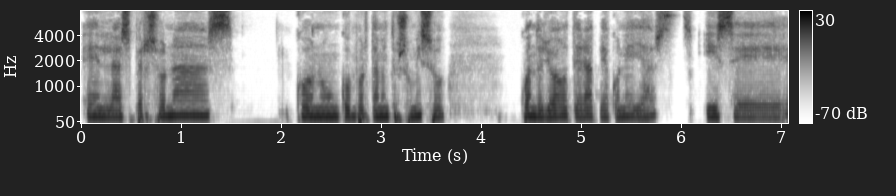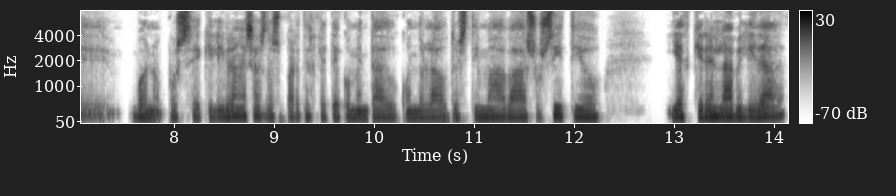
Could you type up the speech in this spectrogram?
en las personas con un comportamiento sumiso, cuando yo hago terapia con ellas y se, bueno, pues se equilibran esas dos partes que te he comentado, cuando la autoestima va a su sitio y adquieren la habilidad,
